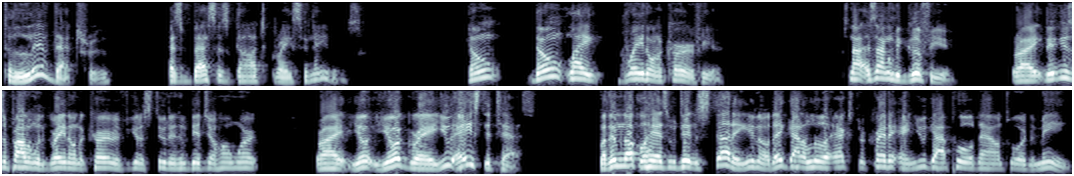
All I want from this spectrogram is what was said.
to live that truth as best as God's grace enables. Don't don't like grade on a curve here. It's not it's not gonna be good for you. Right? Here's a problem with grade on a curve. If you get a student who did your homework, right? Your your grade, you aced the test. But them knuckleheads who didn't study, you know, they got a little extra credit and you got pulled down toward the mean.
